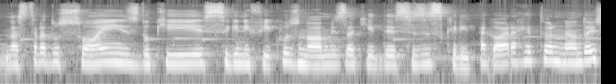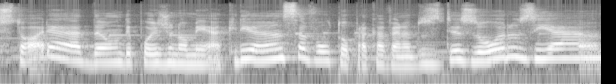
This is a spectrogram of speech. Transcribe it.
nas traduções do que significam os nomes aqui desses escritos. Agora retornando à história, Adão depois de nomear a criança voltou para a caverna dos tesouros e a,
